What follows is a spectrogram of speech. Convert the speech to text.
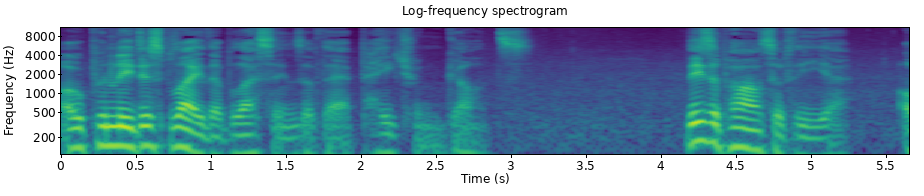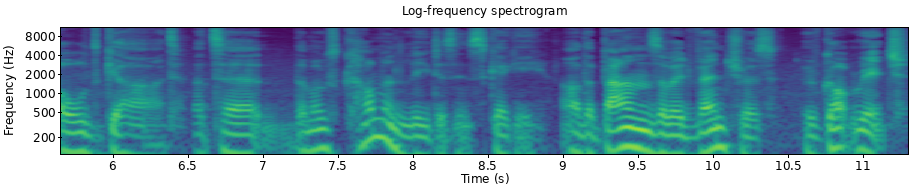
openly display the blessings of their patron gods. These are part of the uh, old guard, but uh, the most common leaders in Skeggi are the bands of adventurers who've got rich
